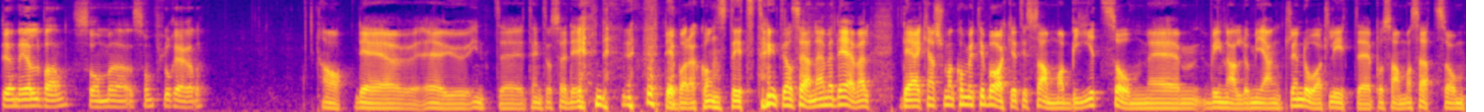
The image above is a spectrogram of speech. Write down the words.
den elvan som, som florerade. Ja, det är ju inte, tänkte jag säga, det, det, är bara konstigt tänkte jag säga. Nej men det är väl, där kanske man kommer tillbaka till samma bit som eh, Wijnaldum egentligen då. Att lite på samma sätt som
